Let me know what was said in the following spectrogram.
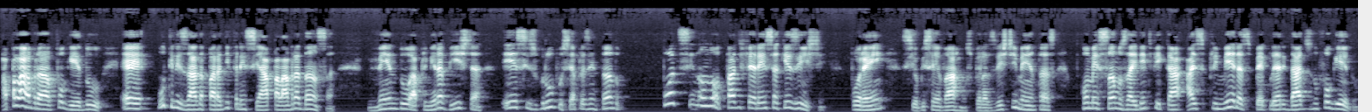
A palavra foguedo é utilizada para diferenciar a palavra dança. Vendo à primeira vista esses grupos se apresentando, pode-se não notar a diferença que existe. Porém, se observarmos pelas vestimentas, começamos a identificar as primeiras peculiaridades no foguedo.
